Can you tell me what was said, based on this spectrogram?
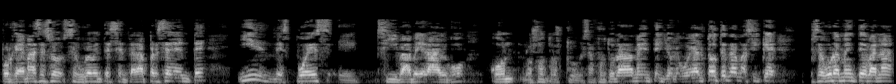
porque además eso seguramente sentará precedente y después eh, si va a haber algo con los otros clubes. Afortunadamente yo le voy al Tottenham, así que seguramente van a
